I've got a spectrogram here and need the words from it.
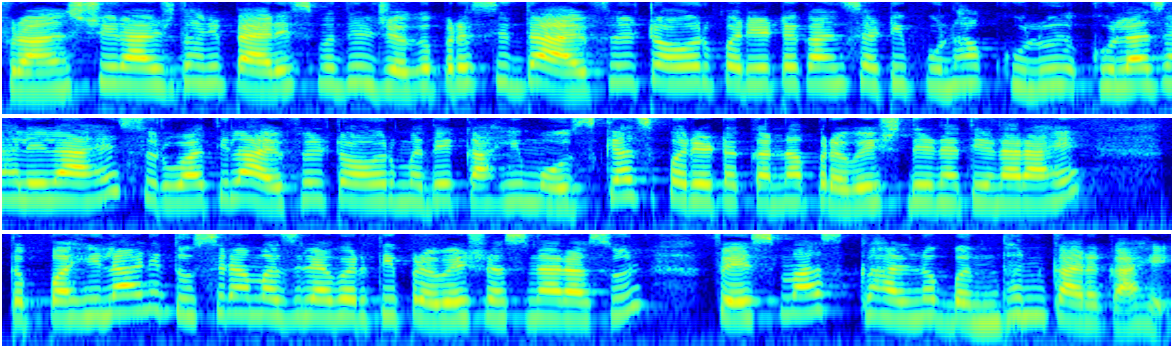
फ्रान्सची राजधानी पॅरिसमधील जगप्रसिद्ध आयफेल टॉवर पर्यटकांसाठी पुन्हा खुलू खुला झालेला आहे. सुरुवातीला आयफेल टॉवरमध्ये काही मोजक्याच पर्यटकांना प्रवेश देण्यात येणार आहे. तर पहिला आणि दुसऱ्या मजल्यावरती प्रवेश असणार असून फेस मास्क घालणं बंधनकारक आहे.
